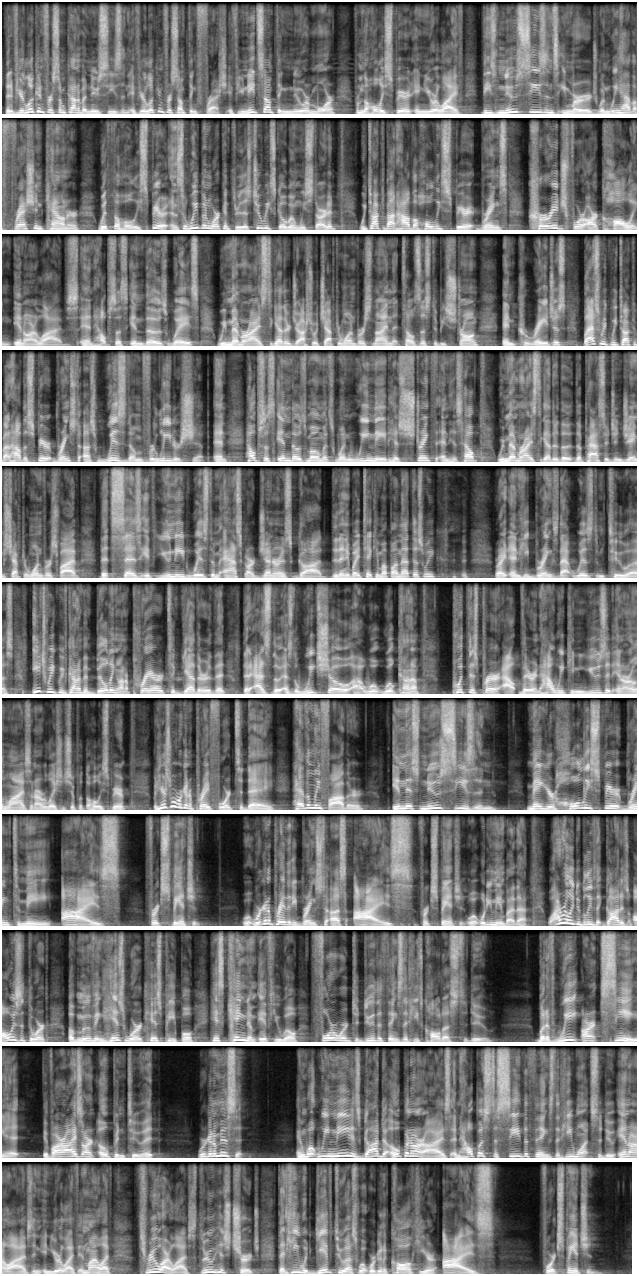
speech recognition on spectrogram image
that if you're looking for some kind of a new season, if you're looking for something fresh, if you need something new or more from the Holy Spirit in your life, these new seasons emerge when we have a fresh encounter with the Holy Spirit. And so we've been working through this. Two weeks ago when we started, we talked about how the Holy Spirit brings courage for our calling in our lives and helps us in those ways. We memorized together Joshua chapter 1, verse 9, that tells us to be strong and courageous. Last week, we talked about how the Spirit brings to us wisdom for leadership and helps us in those moments when we need His strength and His help. We memorized together the, the passage in James chapter 1, verse 5, that says, If you need wisdom, ask our generous God. Did anybody take him up on that this week? right? And he brings that wisdom to us. Each week we've kind of been building on a prayer together that, that as, the, as the weeks show, uh, we'll, we'll kind of put this prayer out there and how we can use it in our own lives and our relationship with the Holy Spirit. But here's what we're going to pray for today Heavenly Father, in this new season, may your Holy Spirit bring to me eyes for expansion. We're going to pray that He brings to us eyes for expansion. What, what, do you mean by that? Well, I really do believe that God is always at the work of moving His work, His people, His kingdom, if you will, forward to do the things that He's called us to do. But if we aren't seeing it, if our eyes aren't open to it, we're going to miss it. And what we need is God to open our eyes and help us to see the things that He wants to do in our lives, in, in your life, in my life, through our lives, through his church, that he would give to us what we're going to call here eyes for expansion.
